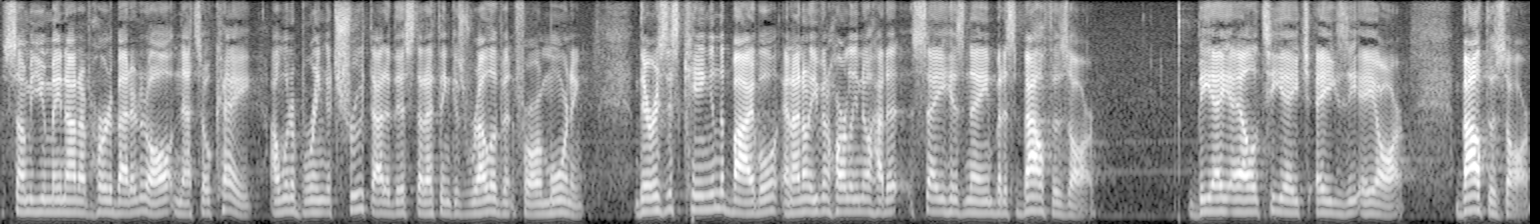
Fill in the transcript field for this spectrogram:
Some of you may not have heard about it at all, and that's okay. I want to bring a truth out of this that I think is relevant for our morning. There is this king in the Bible, and I don't even hardly know how to say his name, but it's Balthazar. B A L T H A Z A R. Balthazar.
